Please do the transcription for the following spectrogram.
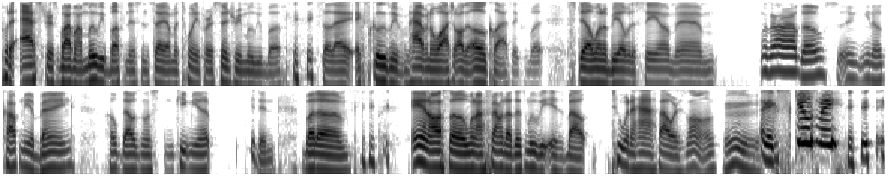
put an asterisk by my movie buffness and say I'm a 21st century movie buff, so that excludes me from having to watch all the old classics. But still, I want to be able to see them. And I was like, all right, I'll go. So, you know, cop me a bang. Hope that was gonna keep me up. It didn't, but um, and also when I found out this movie is about two and a half hours long. Ooh. Like, excuse me,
